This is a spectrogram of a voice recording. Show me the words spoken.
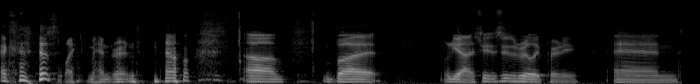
I kind of just like Mandarin now, um, but yeah, she, she's really pretty, and,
